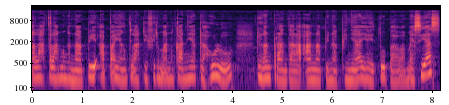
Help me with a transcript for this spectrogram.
Allah telah menggenapi apa yang telah difirmankannya dahulu dengan perantaraan nabi-nabinya, yaitu bahwa Mesias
